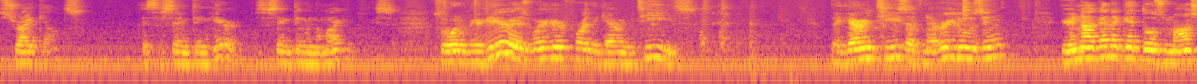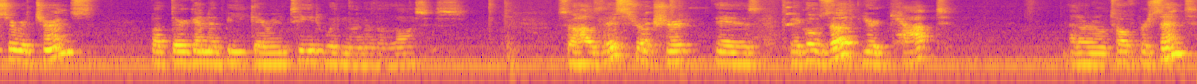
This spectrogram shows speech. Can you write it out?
strikeouts. It's the same thing here. It's the same thing in the marketplace. So what we're here is we're here for the guarantees. The guarantees of never losing. You're not gonna get those monster returns, but they're gonna be guaranteed with none of the losses. So how's this structured is if it goes up, you're capped at around twelve percent,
